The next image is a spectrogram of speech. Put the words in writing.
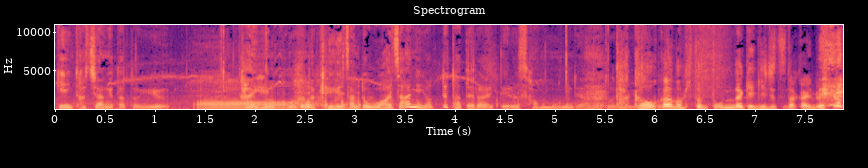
気に立ち上げたという大変高度な計算と技によって建てられている三門であるという高岡の人どんだけ技術高いんですか？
